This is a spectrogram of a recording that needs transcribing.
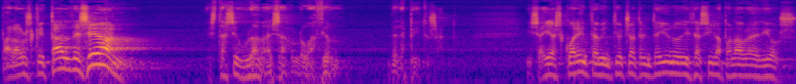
Para los que tal desean, está asegurada esa renovación del Espíritu Santo. Isaías 40, 28 a 31 dice así la palabra de Dios.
